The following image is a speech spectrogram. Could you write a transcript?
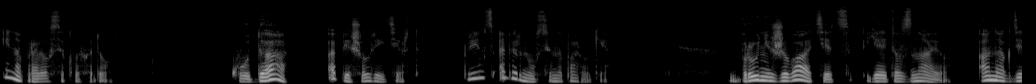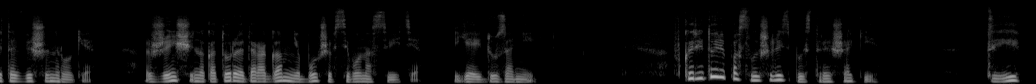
и направился к выходу. «Куда?» — опешил Рейтерт. Принц обернулся на пороге. «Бруни жива, отец, я это знаю. Она где-то в Вишенроге. Женщина, которая дорога мне больше всего на свете. Я иду за ней». В коридоре послышались быстрые шаги. «Ты...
